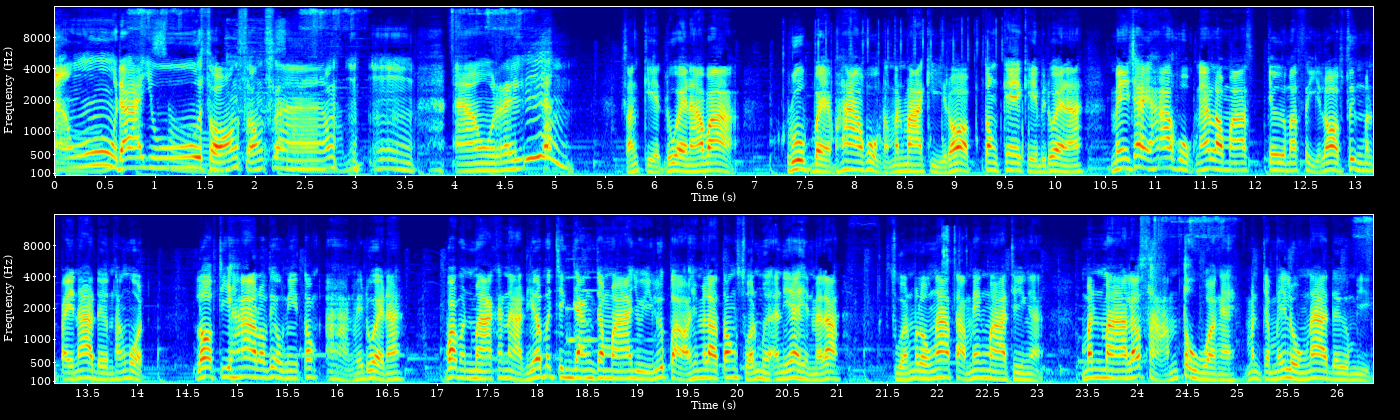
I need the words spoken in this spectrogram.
เอาได้อยู่สองสองสามอืมเอาเรื่อง สังเกตด้วยนะว่า รูปแบบห้าหกนะมันมากี่รอบต้องแก้เกมไปด้วยนะ ไม่ใช่ห้าหกนะเรามาเจอมาสี่รอบซึ่งมันไปหน้าเดิมทั้งหมด รอบที่ห้ารอบที่หกนี้ต้องอ่านไว้ด้วยนะ ว่ามันมาขนาดนี้แล้วมันจริงยังจะมาอยู่อีกหรือเปล่าใช่ไหมล่ะต้องสวนเหมือนอันเนี้ยเห็นไหมล่ะสวนมาลงหน้าต่ำแม่งมาจริงอะ มันมาแล้วสามตัวไง มันจะไม่ลงหน้าเดิมอีก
